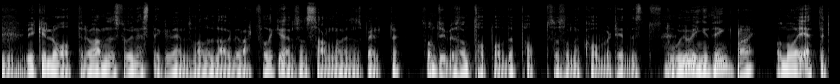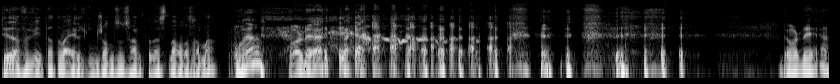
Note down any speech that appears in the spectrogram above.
hvilke låter det var, men det sto jo nesten ikke hvem som hadde lagd det. I hvert fall ikke hvem som sang og hvem som spilte. Sånn type sånn Top of the Pops og sånne cover til. Det sto jo ingenting. Nei. Og nå i ettertid har jeg fått vite at det var Elton John som sang på nesten alle sammen. Å oh ja, var det? det var det, ja.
